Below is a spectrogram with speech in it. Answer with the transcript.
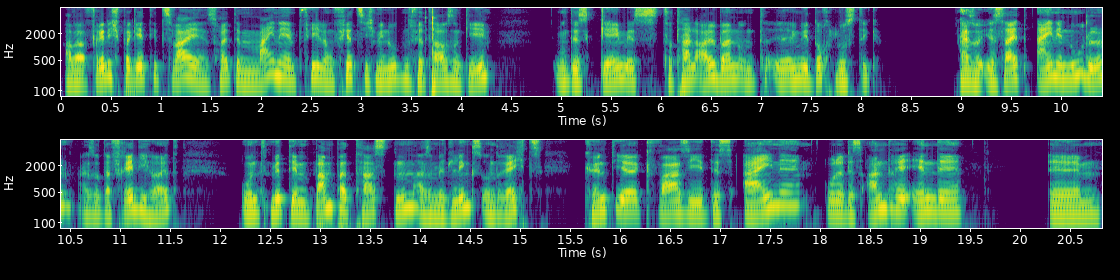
Aber Freddy Spaghetti 2 ist heute meine Empfehlung. 40 Minuten für 1000 G. Und das Game ist total albern und irgendwie doch lustig. Also ihr seid eine Nudel, also der Freddy halt, und mit dem Bumper-Tasten, also mit links und rechts, könnt ihr quasi das eine oder das andere Ende ähm,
